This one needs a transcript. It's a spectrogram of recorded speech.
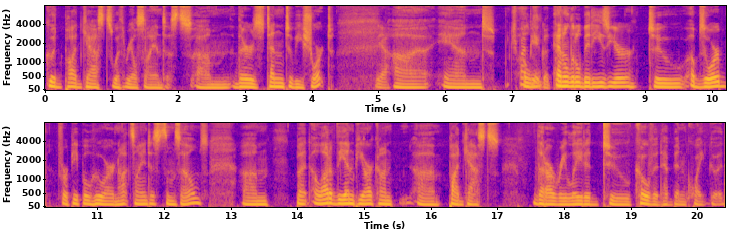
good podcasts with real scientists. Um, theirs tend to be short Yeah. uh, and Which might be a l- good thing. and a little bit easier to absorb for people who are not scientists themselves. Um, but a lot of the NPR con, uh, podcasts that are related to COVID have been quite good.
